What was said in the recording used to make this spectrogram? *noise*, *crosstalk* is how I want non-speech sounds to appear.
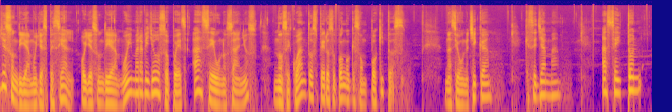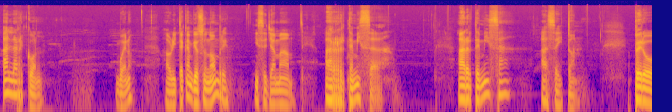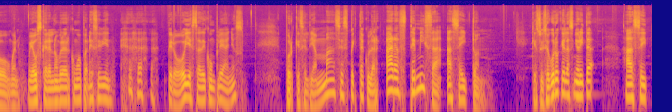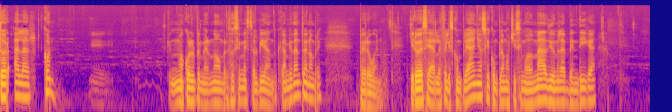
Hoy es un día muy especial, hoy es un día muy maravilloso, pues hace unos años, no sé cuántos, pero supongo que son poquitos, nació una chica que se llama Aceitón Alarcón. Bueno, ahorita cambió su nombre y se llama Artemisa. Artemisa Aceitón. Pero bueno, voy a buscar el nombre a ver cómo aparece bien. *laughs* pero hoy está de cumpleaños porque es el día más espectacular. Artemisa Aceitón. Que estoy seguro que la señorita Aceitor Alarcón. Eh, es que no me acuerdo el primer nombre, eso sí me está olvidando, que cambió tanto de nombre. Pero bueno, quiero desearle feliz cumpleaños, que cumpla muchísimos más, Dios me las bendiga.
